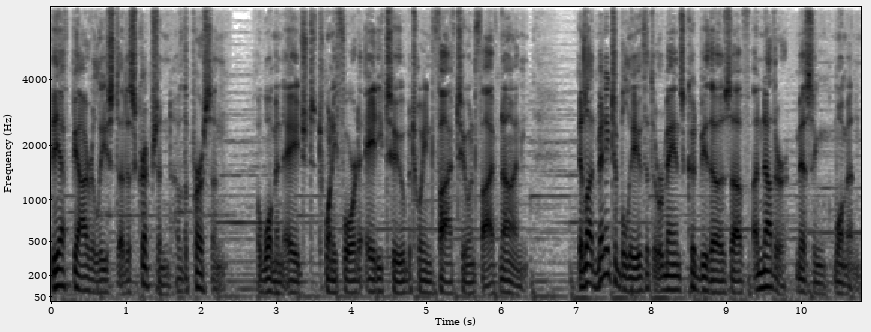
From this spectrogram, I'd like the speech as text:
The FBI released a description of the person, a woman aged 24 to 82 between 5'2 and 5'9. It led many to believe that the remains could be those of another missing woman,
